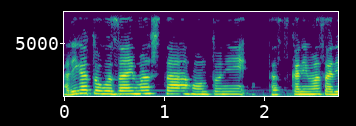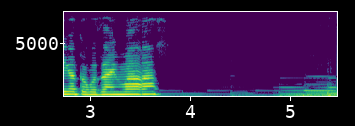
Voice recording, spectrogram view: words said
ありがとうございました。本当に助かります。ありがとうございます。Thank you.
